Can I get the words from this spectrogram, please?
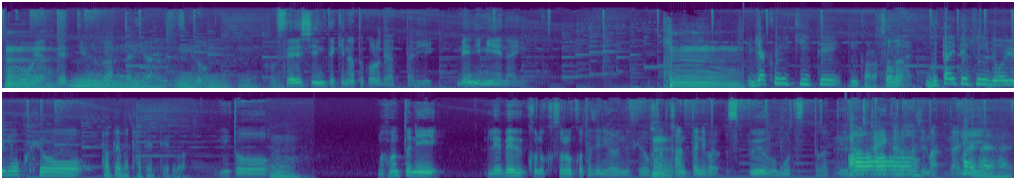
こうやってっていうのがあったりがあるんですけど、精神的なところであったり目に見えない。うん。逆に聞いていいからその、はい。具体的にどういう目標を例えば立ててるわうんと、うん。まあ、本当にレベルこのその子たちによるんですけど、うん。簡単に言えばスプーンを持つとかっていう段階から始まったり、はい。はいはいま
